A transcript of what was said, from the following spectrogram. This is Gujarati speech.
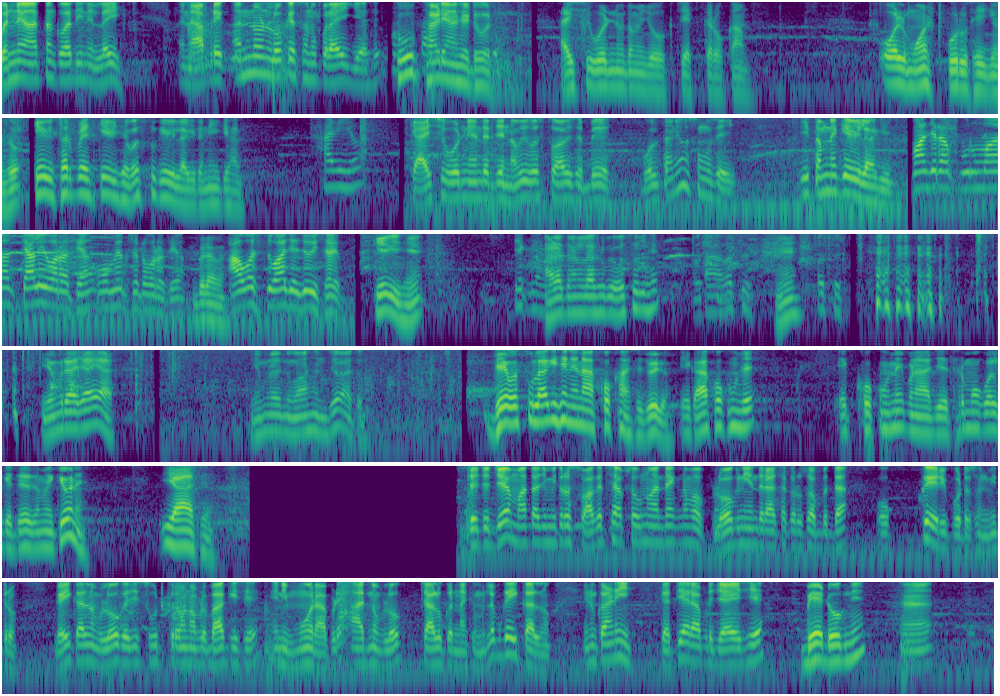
બંને આતંકવાદીને લઈ અને આપણે એક અનનોન લોકેશન ઉપર આવી ગયા છે. ખૂબ ફાડ્યા છે ઢોર. આઈસી વોર્ડનું તમે જો ચેક કરો કામ. ઓલમોસ્ટ પૂરું થઈ ગયું છો. કેવી સરપ્રાઈઝ કેવી છે? વસ્તુ કેવી લાગી તને? કે હાલ. સારી હો. કે આઈસી વોર્ડની અંદર જે નવી વસ્તુ આવી છે બે બોલતા નહીં હો શું છે એ ઈ તમને કેવી લાગી? પાંજરાપુરમાં ચાલીસ વર્ષ થયા ઓમ એકસઠ વર્ષ થયા. બરાબર. આ વસ્તુ આજે જોઈ સાહેબ. કેવી છે? એક સાડા ત્રણ લાખ રૂપિયા વસૂલ છે? હા વસ્તુ હે? યમરાજ આયા? યમરાજનું વાહન છે આ તો જે વસ્તુ લાગી છે ને એના આ ખોખા છે જોઈ લો. એક આ ખોખું છે એક ખોખું નહીં પણ આ જે થર્મોકોલ કે જે તમે કહો ને એ આ છે. જય જય જય માતાજી મિત્રો સ્વાગત છે આપ સૌનું. આજના એક નવા વ્લોગની અંદર આશા કરું છું આપ બધા ઓકે રિપોર્ટર છો મિત્રો. ગઈકાલનો વ્લોગ હજી શૂટ કરવાનો આપણે બાકી છે. એની મોર આપણે આજનો વ્લોગ ચાલુ કરી નાખ્યો. મતલબ ગઈકાલનો. એનું કારણ એ કે અત્યારે આપણે જઈએ છીએ બે ડોગને.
